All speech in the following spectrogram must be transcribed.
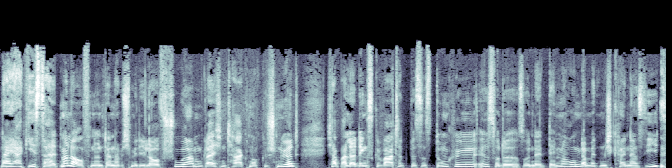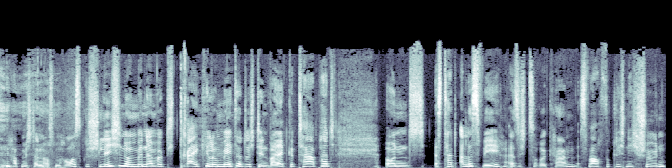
naja, gehst du halt mal laufen und dann habe ich mir die Laufschuhe am gleichen Tag noch geschnürt. Ich habe allerdings gewartet, bis es dunkel ist oder so in der Dämmerung, damit mich keiner sieht und habe mich dann aus dem Haus geschlichen und bin dann wirklich drei Kilometer durch den Wald getapert und es tat alles weh, als ich zurückkam. Es war auch wirklich nicht schön,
